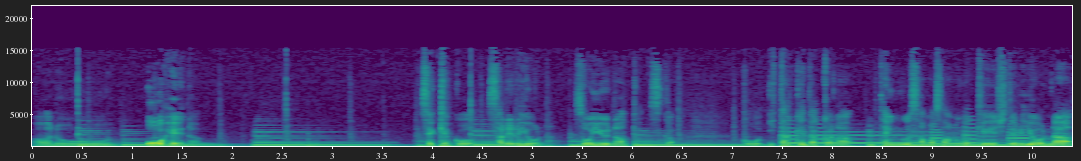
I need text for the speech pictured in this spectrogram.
あの横柄な接客をされるようなそういう何て言うんですか。こういたけだかな天狗様様が経営してるような、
